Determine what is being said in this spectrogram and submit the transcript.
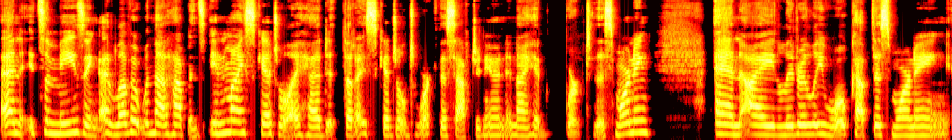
and it's amazing. I love it when that happens. In my schedule, I had that I scheduled to work this afternoon and I had worked this morning. And I literally woke up this morning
